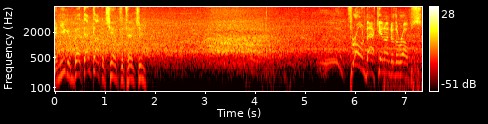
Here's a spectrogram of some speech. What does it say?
and you can bet that got the champ's attention. Back in under the ropes.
